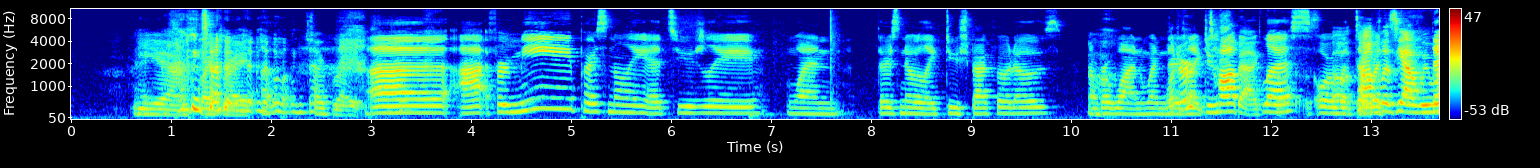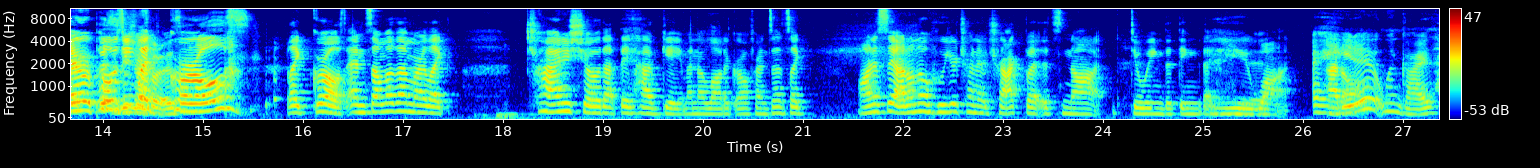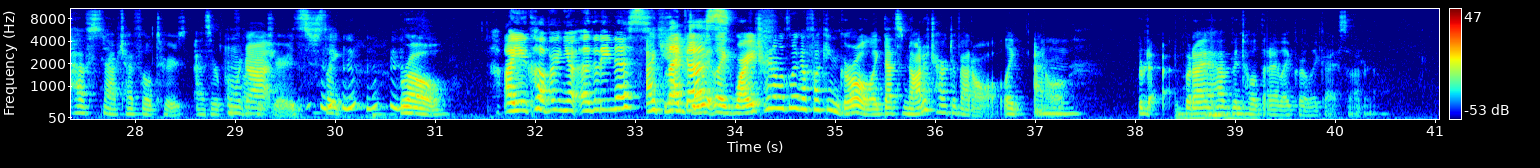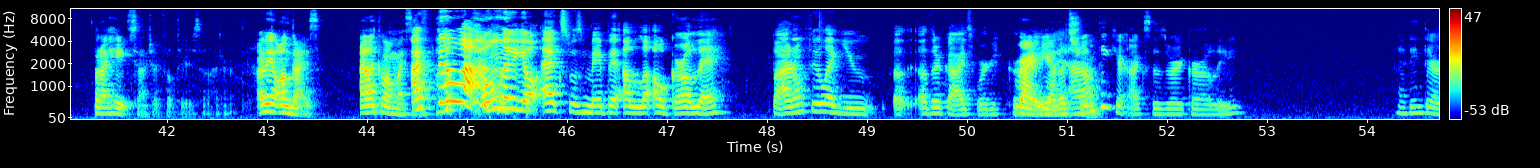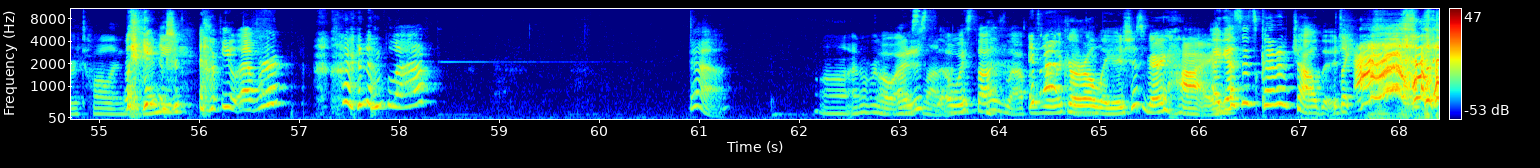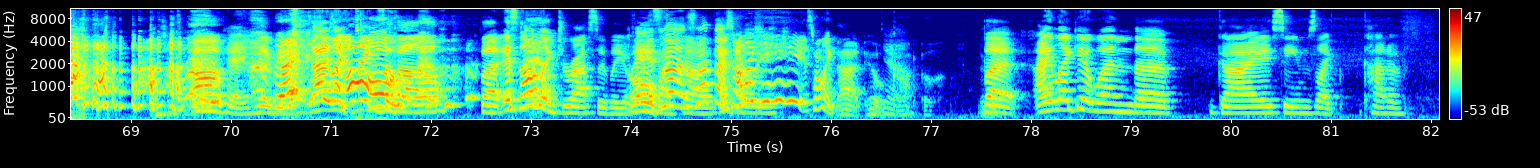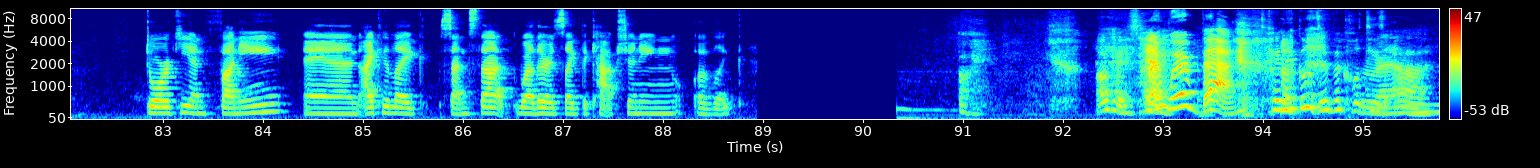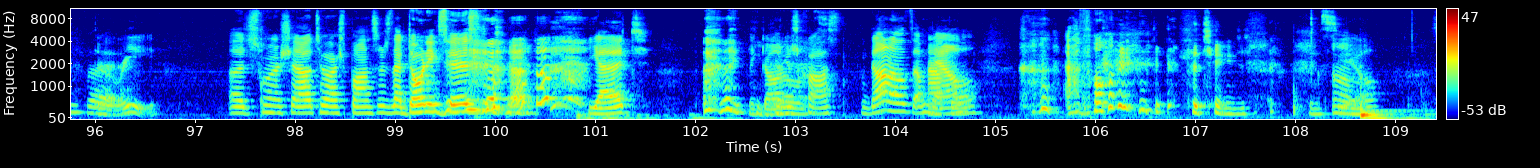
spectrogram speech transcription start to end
Yeah, swipe right. Swipe right. Uh, I, for me personally, it's usually when there's no like douchebag photos. Number one, when What they're like topless photos? or Oh, with they're with- topless. yeah, we were. they're posing with photos. girls, like girls, and some of them are like trying to show that they have game and a lot of girlfriends. And it's like, honestly, I don't know who you're trying to attract, but it's not doing the thing that you want. I at hate all. it when guys have Snapchat filters as their Oh profile God. picture. It's just like, bro, Are you covering your ugliness? I can't like do us? it. Like, why are you trying to look like a fucking girl? Like, that's not attractive at all. Like, at all. But but I have been told that I like girly guys, so I don't know. But I hate Snapchat filters, so I don't know. I mean, on guys. I like them on myself. I feel like only your ex was maybe a little girly, but I don't feel like you uh, other guys were girly. Right, yeah, that's I true. I don't think your exes were girly. I think they were tall and skinny. Have you ever heard them laugh? Yeah. uh, I don't remember. Oh, I just laugh. always thought his laugh was It's really not girly. It's just very high. I guess it's kind of childish. it's like ah. Oh, okay, maybe Right? that like Like, rings oh. a bell, but it's not like drastically. Okay, oh it's my not- god! it's not that It's not like girly. it's not like that. Oh Yeah. god. Oh. But I like it when the guy seems like kind of dorky and funny, and I could like sense that whether it's like the captioning of like okay. Okay. Sorry. and we're back. technical difficulties. Ah, round but- three I just want to shout out to our sponsors that don't exist. yet. Fingers McDonald's. crossed. McDonald's, I'm down. Apple. Apple. the change in scale. Um,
